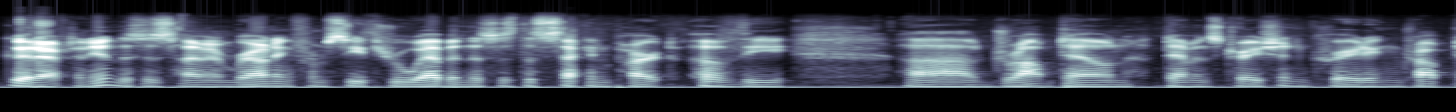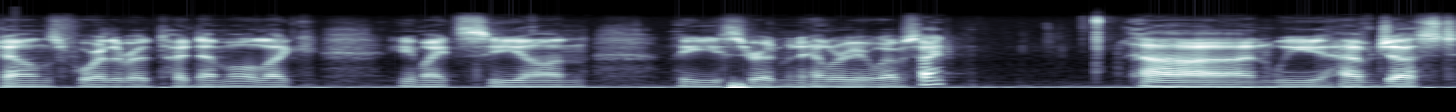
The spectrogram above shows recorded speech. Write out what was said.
Good afternoon. This is Simon Browning from SeeThrough Web, and this is the second part of the uh, drop-down demonstration, creating drop-downs for the Red Tide demo, like you might see on the Sir Edmund Hillary website. Uh, and we have just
